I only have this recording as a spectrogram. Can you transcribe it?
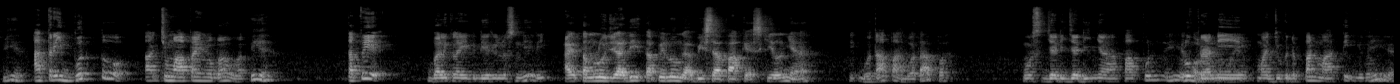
Iya. atribut tuh ah, cuma apa yang lo bawa Iya. tapi balik lagi ke diri lu sendiri Item lu jadi tapi lu nggak bisa pakai skillnya, buat apa buat apa? mau sejadi jadinya apa pun Iya, lu kalau berani maju ke depan mati gitu Iya.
